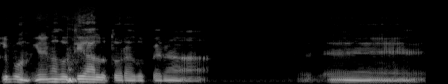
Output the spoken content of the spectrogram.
Λοιπόν, για να δω τι άλλο τώρα εδώ πέρα. Ε,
